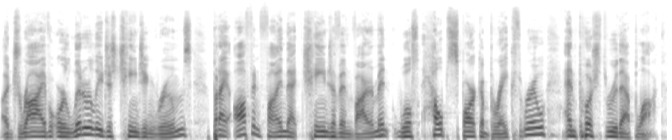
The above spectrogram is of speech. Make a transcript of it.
a drive, or literally just changing rooms. But I often find that change of environment will help spark a breakthrough and push through that block.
